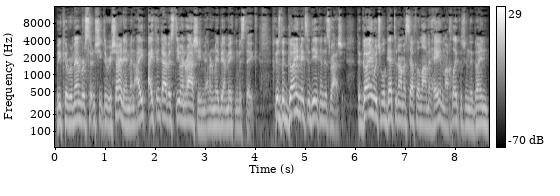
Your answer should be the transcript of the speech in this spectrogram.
we could remember certain shita rishonim. And I, I think I have a steer in Rashi. I don't know, maybe I'm making a mistake because the Gain makes a diak in this Rashi. The Gain, which we'll get to in our Masechta Lamed Hey, the machlekes between the Gain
